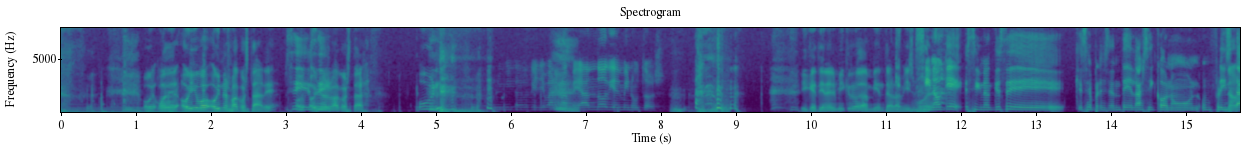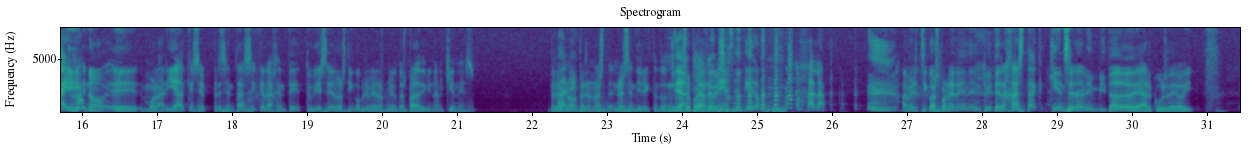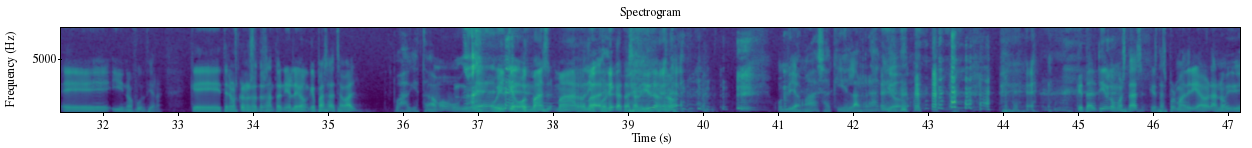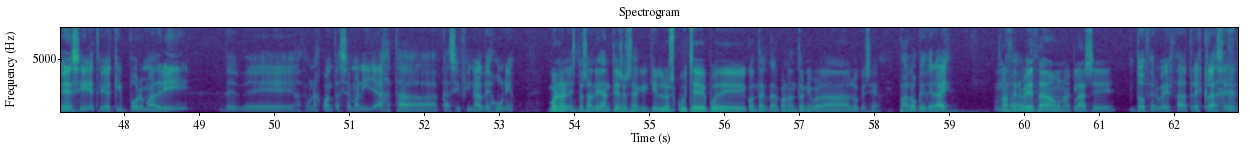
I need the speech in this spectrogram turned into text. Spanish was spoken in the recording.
hoy, joder, hoy, hoy nos va a costar, ¿eh? Sí, hoy hoy sí. nos va a costar. un- Lleva rapeando 10 minutos. Y que tiene el micro de ambiente ahora mismo, ¿eh? sino que, sino que se que se presente él así con un, un No, freestyle, eh, ¿no? no, eh, molaría que se presentase y que la gente tuviese los cinco primeros minutos para adivinar quién es. Pero, Vale. no, pero no, es, no es en directo, entonces Ya, no se puede claro, hacer no eso. tiene sentido. Ojalá. A ver, chicos, poner en, en Twitter hashtag quién será el invitado de Arcus de hoy. Eh, y no funciona. Que tenemos con nosotros a Antonio León. ¿Qué pasa, chaval? Pues aquí estamos, muy bien. Uy, qué voz más, más radiofónica te ha salido, ¿no? Un día más aquí en la radio. ¿Qué tal, tío? ¿Cómo estás? Que estás por Madrid ahora, ¿no? Muy bien, sí, estoy aquí por Madrid desde hace unas cuantas semanillas hasta casi final de junio. Bueno, esto sale antes, o sea que quien lo escuche puede contactar con Antonio para lo que sea. Para lo que queráis. Una cerveza, una clase. Dos cervezas, tres clases.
